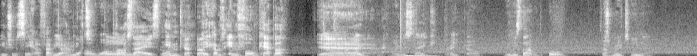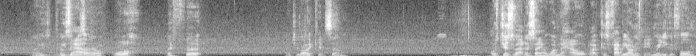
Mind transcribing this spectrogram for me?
interesting to see how Fabio. How what a oh, what a pass that is! Go on, In, Kepa. here comes inform Kepper. Yeah. No, no mistake. Great goal. Who was that with the ball? Was that Moutinho? No, Luis- is that Luis Luis Al. Al? Oh, left foot. How'd you like it, Sam? I was just about to say, I wonder how, like, because Fabiano's been in really good form.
